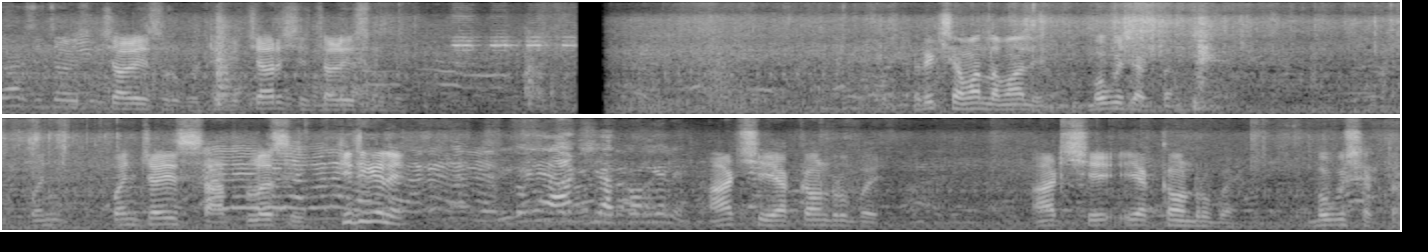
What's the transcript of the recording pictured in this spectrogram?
चारशे चाळीस रुपये. चाळीस रुपये. ठीक आहे चारशे चाळीस रुपये. रिक्षामधला माल आहे. बघू शकता. पं पंचेचाळीस सात प्लस आहे. किती गेले? आठशे एक्कावन्न रुपये. आठशे एक्कावन्न रुपये. बघू शकता.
